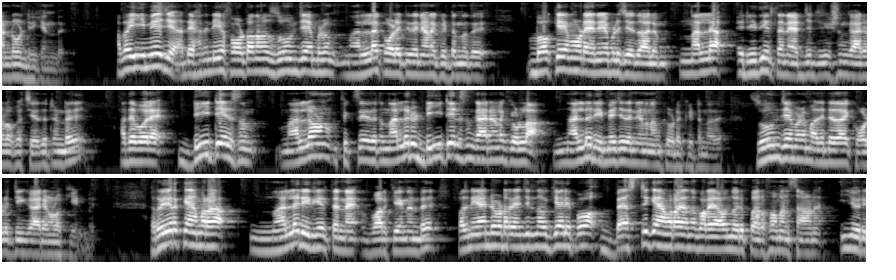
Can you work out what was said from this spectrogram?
കണ്ടുകൊണ്ടിരിക്കുന്നത്. അപ്പോൾ ഈ ഇമേജ് അദ്ദേഹത്തിന്റെ ഈ ഫോട്ടോ നമ്മൾ സൂം ചെയ്യുമ്പോഴും നല്ല ക്വാളിറ്റി തന്നെയാണ് കിട്ടുന്നത്. ബോക്കെ മോഡ് എനേബിൾ ചെയ്താലും നല്ല രീതിയിൽ തന്നെ അഡ്ജസ്റ്റേഷൻ കാര്യങ്ങളൊക്കെ ചെയ്തിട്ടുണ്ട്. അതേപോലെ ഡീറ്റെയിൽസും നല്ലോണം ഫിക്സ് ചെയ്തിട്ട് നല്ലൊരു ഡീറ്റെയിൽസും കാര്യങ്ങളൊക്കെ ഉള്ള നല്ലൊരു ഇമേജ് തന്നെയാണ് നമുക്ക് ഇവിടെ കിട്ടുന്നത്. സൂം ചെയ്യുമ്പോഴും അതിന്റെതായ ക്വാളിറ്റിയും കാര്യങ്ങളൊക്കെ ഉണ്ട്. റിയർ ക്യാമറ നല്ല രീതിയിൽ തന്നെ വർക്ക് ചെയ്യുന്നുണ്ട്. പതിനയ്യായിരം രൂപയുടെ റേഞ്ചിൽ നോക്കിയാൽ ഇപ്പോൾ ബെസ്റ്റ് ക്യാമറ എന്ന് പറയാവുന്ന ഒരു പെർഫോമൻസ് ആണ് ഈ ഒരു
